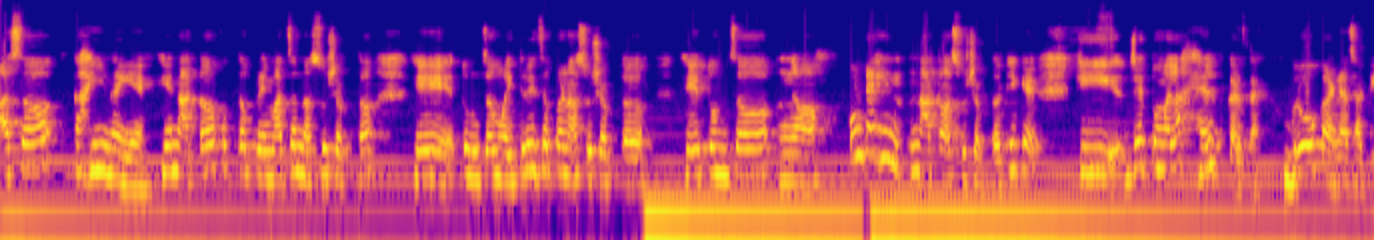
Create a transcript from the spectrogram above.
असं काही नाहीये. हे नातं फक्त प्रेमाचं नसू शकतं. हे तुमचं मैत्रीचं पण असू शकतं. हे तुमचं कोणत्याही नातं असू शकतं. ठीक आहे? की जे तुम्हाला हेल्प करत आहे ग्रो करण्यासाठी.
